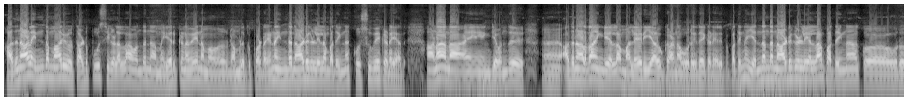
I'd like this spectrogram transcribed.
அதனால இந்த மாதிரி ஒரு தடுப்பூசிகளெல்லாம் வந்து நம்ம ஏற்கனவே நம்ம நம்மளுக்கு போட்டோம் ஏன்னா இந்த நாடுகளெல்லாம் பார்த்திங்கன்னா கொசுவே கிடையாது. ஆனால் நான் இங்கே வந்து அதனால தான் இங்கே எல்லாம் மலேரியாவுக்கான ஒரு இதே கிடையாது. இப்போ பார்த்தீங்கன்னா எந்தெந்த நாடுகள் எல்லாம் பார்த்தீங்கன்னா ஒரு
